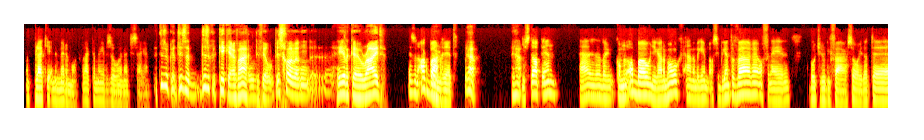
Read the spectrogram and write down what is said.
een plekje in de middenmoot. Laat ik dat maar even zo netjes zeggen. Het is ook, het is een, het is ook een kikke ervaring, de film. Het is gewoon een eh, heerlijke ride. Het is een achtbaanrit. Ja. Ja. Je stapt in, hè, dan- komt een opbouw, je gaat omhoog en dan begint, als hij begint te varen, of nee, het bootje doet niet varen, sorry. Dat, eh,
